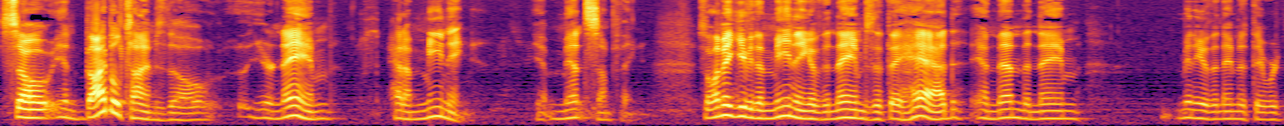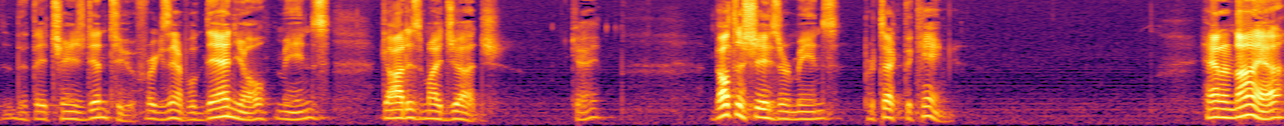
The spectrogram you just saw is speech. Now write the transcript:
So in Bible times, though, your name had a meaning. It meant something. So let me give you the meaning of the names that they had, and then the name, meaning of the name that they were that they changed into. For example, Daniel means God is my judge. Okay. Belteshazzar means protect the king. Hananiah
